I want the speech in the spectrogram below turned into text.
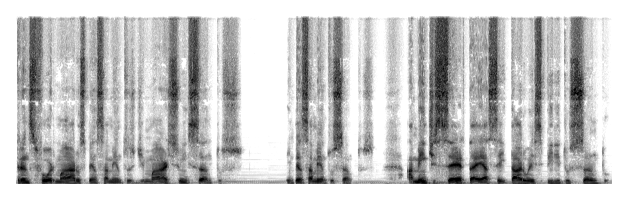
transformar os pensamentos de Márcio em santos, em pensamentos santos. A mente certa é aceitar o Espírito Santo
